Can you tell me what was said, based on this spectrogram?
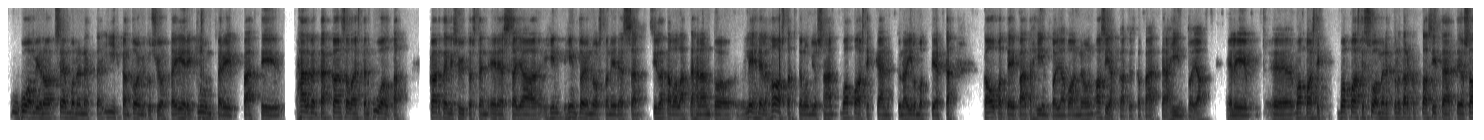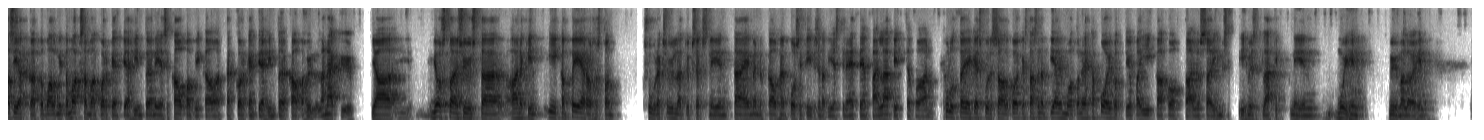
huomiona semmoinen, että Iikkan toimitusjohtaja Erik Lundberg päätti hälventää kansalaisten huolta kartellisyytösten edessä ja hintojen noston edessä sillä tavalla, että hän antoi lehdelle haastattelun, jossa hän vapaasti käännettynä ilmoitti, että kaupat ei päätä hintoja, vaan ne on asiakkaat, jotka päättää hintoja. Eli vapaasti, vapaasti suomennettuna tarkoittaa sitä, että jos asiakkaat on valmiita maksamaan korkeampia hintoja, niin ei se kaupan vika ole, että korkeampia hintoja kaupan hyllyllä näkyy. Ja jostain syystä ainakin Iikan PR-osaston suureksi yllätykseksi, niin tämä ei mennyt kauhean positiivisena viestinä eteenpäin läpi, vaan kuluttajien keskuudessa alkoi oikeastaan sellainen pienimuotoinen ehkä poikotti jopa Iikaa kohtaan, jossa ihmiset, ihmiset lähti niin muihin myymälöihin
